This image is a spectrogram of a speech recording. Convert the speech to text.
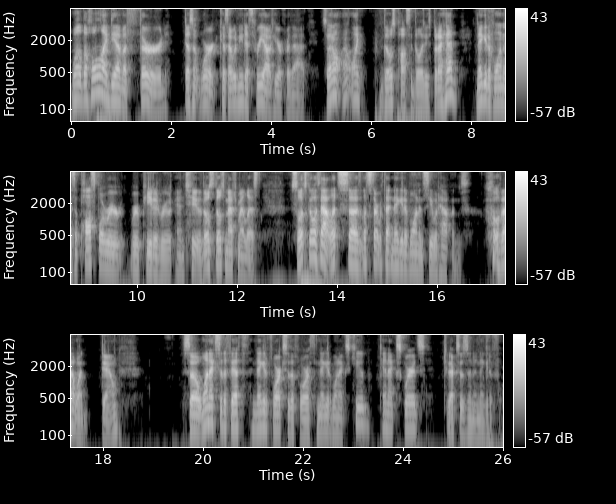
Well, the whole idea of a third doesn't work because I would need a three out here for that. So I don't I don't like those possibilities, but I had negative one as a possible re repeated root and two. Those those match my list. So let's go with that. Let's uh, let's start with that negative one and see what happens. Oh, that went down. So 1x to the fifth, negative 4x to the fourth, negative 1x cubed, 10x squareds, 2x's and a negative 4.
